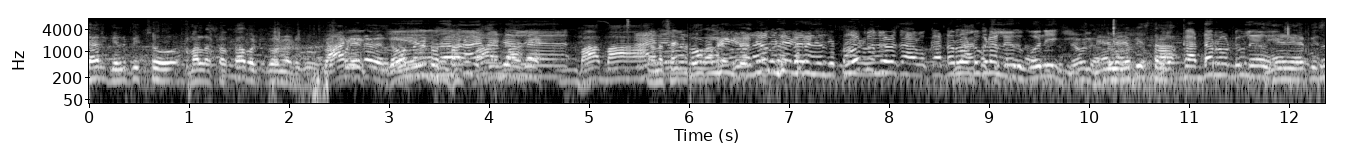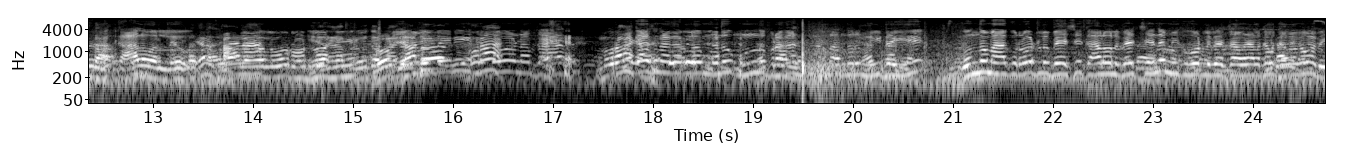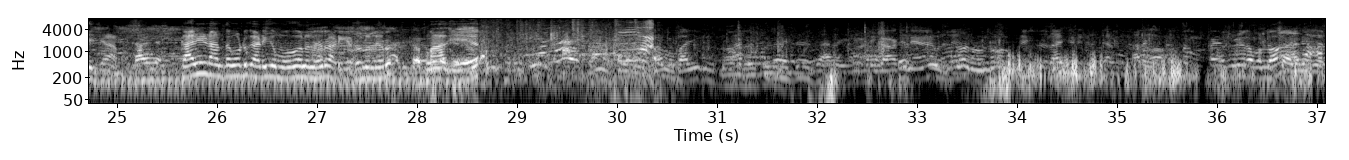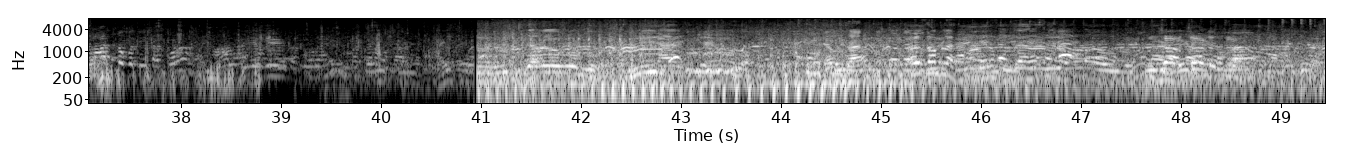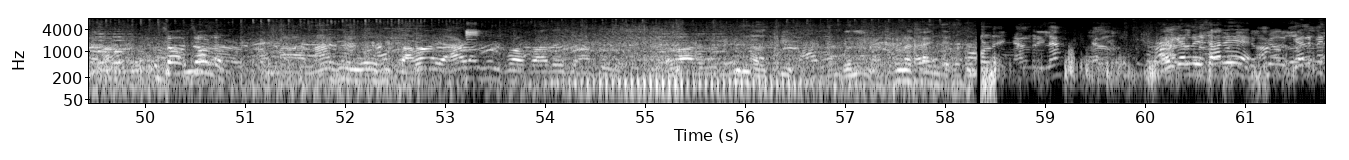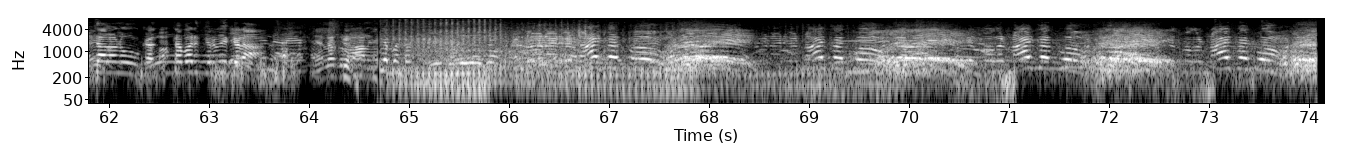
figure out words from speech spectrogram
ఈసారి గెలిపించు మళ్ళా సొక్కా పట్టుకొని అడుగు. ఎప్పుడైనా వెళ్ళు. మా మా రోడ్లు చూడు సార్ ఒక అడ్డ రోడ్డు కూడా లేదు పోనీకి. నేను వేపిస్తా. ఒక అడ్డ రోడ్డు లేదు. నేను వేపిస్తా. కాలువలు లేవు. ప్రకాశ్ నగర్లో ముందు ముందు ప్రకాశ్ నగర్లో అందరూ మీట్ అయ్యి ముందు మాకు రోడ్లు వేసి కాలువలు వేస్తేనే మీకు ఓట్లు వేసాము ఎలకలు గబగబా వేసాం కానీ అంత మటుకు అడిగే మొగోళ్ళు లేరు అడిగేటోళ్ళు లేరు. మాకు జరగకూడదు మీ ఆశయంలో నాశనం చేసి తల ఏడగుడు పోపాదే వాడు వచ్చింది వచ్చి ఈసారి గెలిపించాలను నువ్వు కష్టపడి తిరుగు ఇక్కడ.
